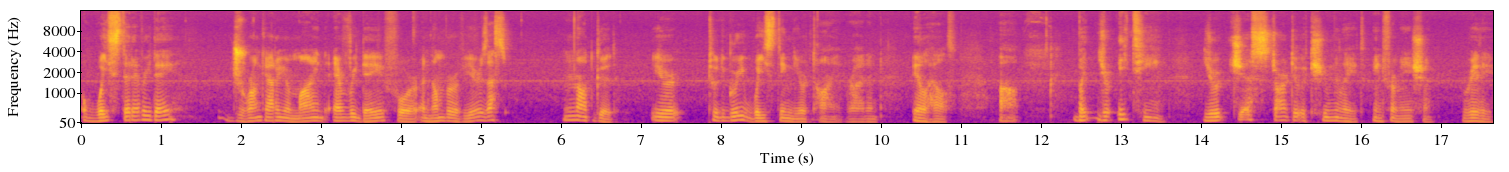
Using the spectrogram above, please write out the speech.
wasted every day, drunk out of your mind every day for a number of years. That's not good. You're to a degree wasting your time, right? And ill health. Uh, but you're 18 you're just starting to accumulate information really.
